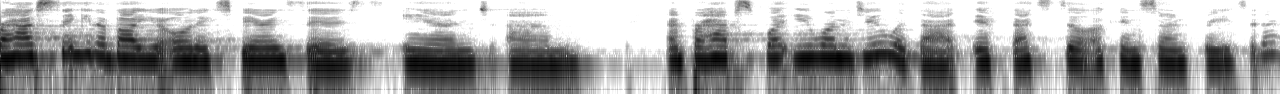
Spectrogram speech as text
Perhaps thinking about your own experiences and um, and perhaps what you want to do with that if that's still a concern for you today.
